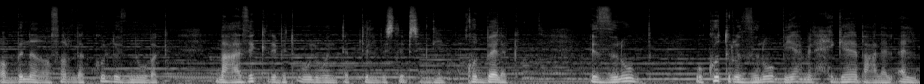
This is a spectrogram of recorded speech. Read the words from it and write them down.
ربنا غفر لك كل ذنوبك مع ذكر بتقوله وانت بتلبس لبس جديد. خد بالك الذنوب وكتر الذنوب بيعمل حجاب على القلب.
